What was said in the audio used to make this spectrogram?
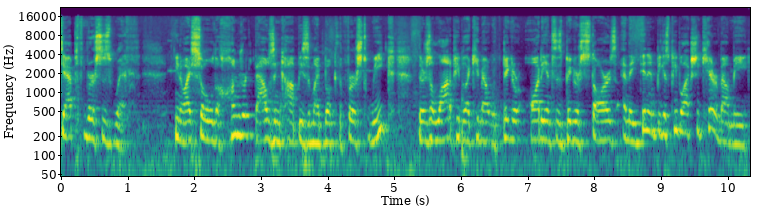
depth versus width. You know, I sold 100,000 copies of my book the first week. There's a lot of people that came out with bigger audiences, bigger stars, and they didn't because people actually care about me.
